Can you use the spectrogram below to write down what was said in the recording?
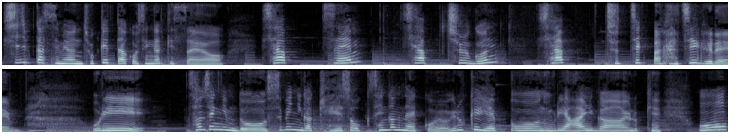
시집 갔으면 좋겠다고 생각했어요. 샵, 쌤, 샵, 출근, 샵, 주책 바가지 그램. 우리 선생님도 수빈이가 계속 생각날 거예요. 이렇게 예쁜 우리 아이가 이렇게 어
